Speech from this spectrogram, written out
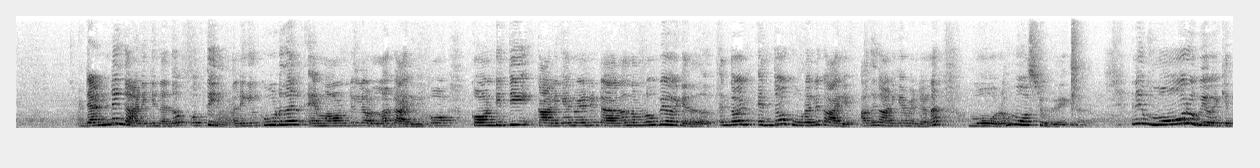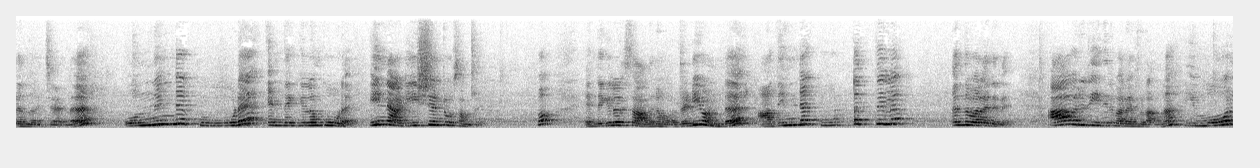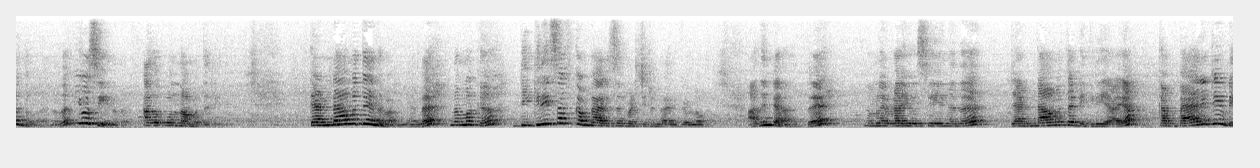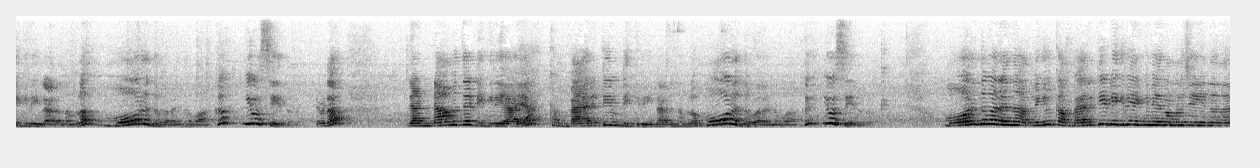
രണ്ടും കാണിക്കുന്നത് ഒത്തിരി അല്ലെങ്കിൽ കൂടുതൽ എമൗണ്ടിലുള്ള കാര്യങ്ങൾ. ക്വാണ്ടിറ്റി കാണിക്കാൻ വേണ്ടിയിട്ടാണ് നമ്മൾ ഉപയോഗിക്കുന്നത്. എന്തോ എന്തോ കൂടുതൽ കാര്യം അത് കാണിക്കാൻ വേണ്ടിയാണ് മോറും മോസ്റ്റും ഉപയോഗിക്കുന്നത്. ഇനി മോർ ഉപയോഗിക്കുന്നതെന്ന് വെച്ചാൽ ഒന്നിന്റെ കൂടെ എന്തെങ്കിലും കൂടെ. ഇൻ അഡീഷൻ ടു സംതിങ് അപ്പോൾ എന്തെങ്കിലും ഒരു സാധനം ഓൾറെഡി ഉണ്ട്. അതിന്റെ കൂട്ടത്തിൽ എന്ന് പറയുന്നില്ലേ? ആ ഒരു രീതിയിൽ പറയുമ്പോഴാണ് ഈ മോർ എന്ന് പറയുന്നത് യൂസ് ചെയ്യുന്നത്. അത് ഒന്നാമത്തെ രീതി. രണ്ടാമത്തെ എന്ന് പറഞ്ഞാൽ നമുക്ക് ഡിഗ്രീസ് ഓഫ് കമ്പാരിസൺ പഠിച്ചിട്ടുണ്ടായിരിക്കുമല്ലോ. അതിന്റെ അകത്ത് നമ്മൾ എവിടെ യൂസ് ചെയ്യുന്നത്? രണ്ടാമത്തെ ഡിഗ്രിയായ കമ്പാരിറ്റീവ് ഡിഗ്രിയിലാണ് നമ്മൾ മോർ എന്ന് പറയുന്ന വാക്ക് യൂസ് ചെയ്യുന്നത്. ഇവിടെ രണ്ടാമത്തെ ഡിഗ്രിയായ കമ്പാരിറ്റീവ് ഡിഗ്രിയിലാണ് നമ്മൾ മോർ എന്ന് പറയുന്ന വാക്ക് യൂസ് ചെയ്യുന്നത്. മോർ എന്ന് പറയുന്ന അല്ലെങ്കിൽ കമ്പാരിറ്റീവ് ഡിഗ്രി എങ്ങനെയാണ് നമ്മൾ ചെയ്യുന്നത്?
